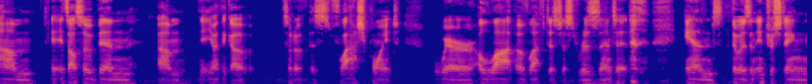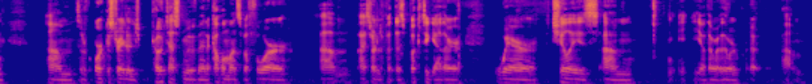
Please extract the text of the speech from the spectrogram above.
um, it's also been um, you know I think a sort of this flashpoint where a lot of leftists just resent it, and there was an interesting um, sort of orchestrated protest movement a couple months before um, I started to put this book together, where Chile's, um, you know, there were, there were uh, um,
